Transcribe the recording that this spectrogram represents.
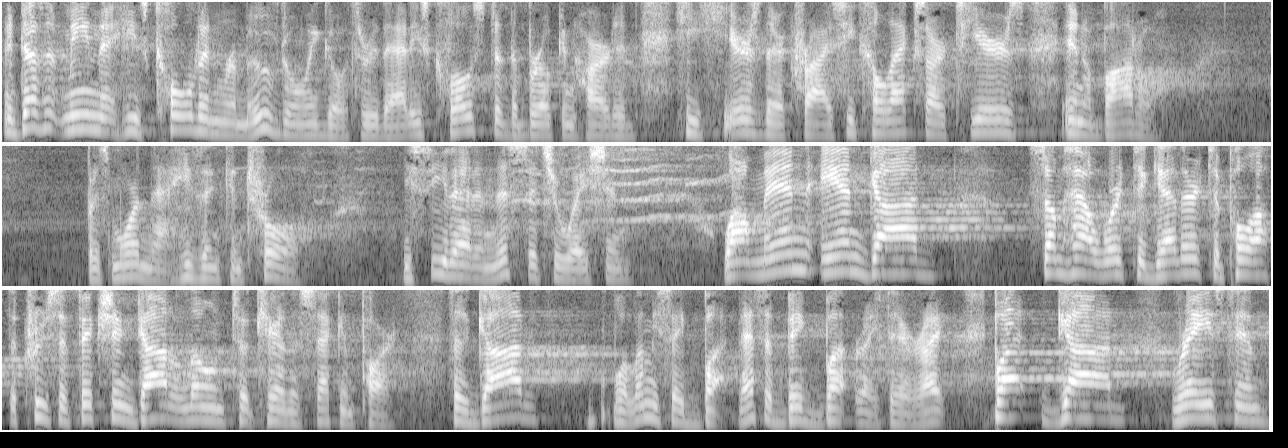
It doesn't mean that he's cold and removed when we go through that. He's close to the brokenhearted. He hears their cries. He collects our tears in a bottle. But it's more than that, he's in control. You see that in this situation. While men and God somehow worked together to pull off the crucifixion, God alone took care of the second part. So God, well, let me say but. That's a big but right there, right? But God raised him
